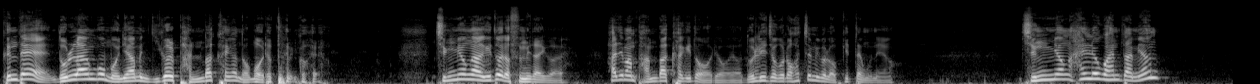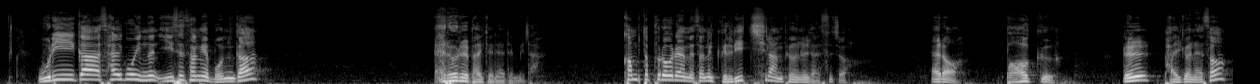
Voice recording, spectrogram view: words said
근데 놀라운 건 뭐냐면 이걸 반박하기가 너무 어렵다는 거예요. 증명하기도 어렵습니다, 이걸. 하지만 반박하기도 어려워요. 논리적으로 허점이 별로 없기 때문에요. 증명하려고 한다면 우리가 살고 있는 이 세상에 뭔가 에러를 발견해야 됩니다. 컴퓨터 프로그램에서는 glitch란 표현을 잘 쓰죠. 에러, 버그를 발견해서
